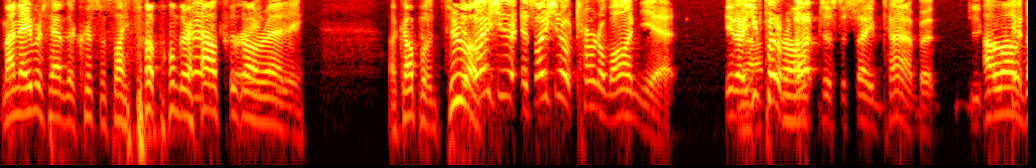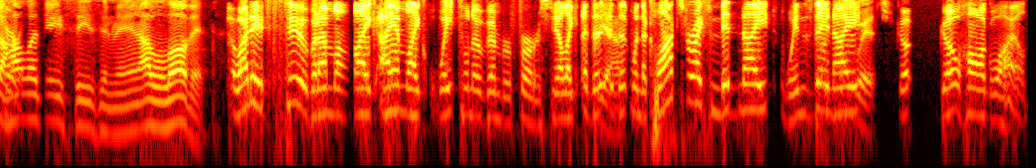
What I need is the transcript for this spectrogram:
My neighbors have their Christmas lights up on their That's houses crazy. already. A couple, two As of long as you as long as you don't turn them on yet, you know No, you put them up just to save time. But you I love the turn- holiday season, man. I love it. Oh, I do too, but I'm like, I am like, wait till November first. You know, like the, Yeah. the, when the clock strikes midnight Wednesday night, Switch. go go hog wild.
